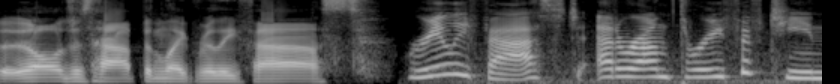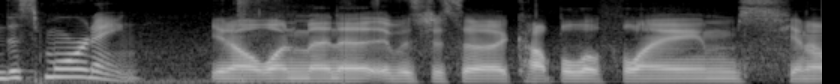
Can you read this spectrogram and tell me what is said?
It all just happened like really fast. Really fast at around 3.15 this morning. You know, one minute it was just a couple of flames, you know,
